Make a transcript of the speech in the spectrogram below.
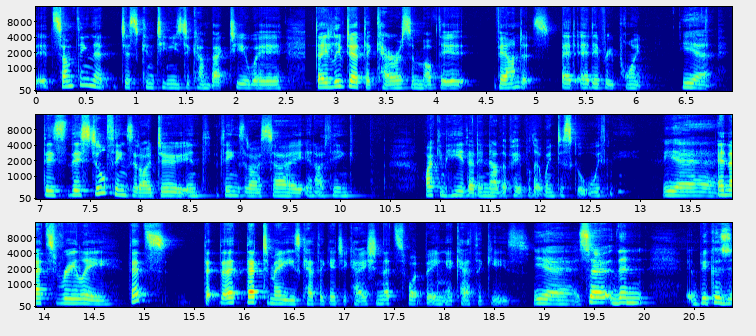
it's something that just continues to come back to you where they lived out the charism of their founders at, at every point. Yeah. There's, there's still things that I do and things that I say, and I think I can hear that in other people that went to school with me. Yeah. And that's really, that's, that, that, that to me is Catholic education. That's what being a Catholic is. Yeah. So then, because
